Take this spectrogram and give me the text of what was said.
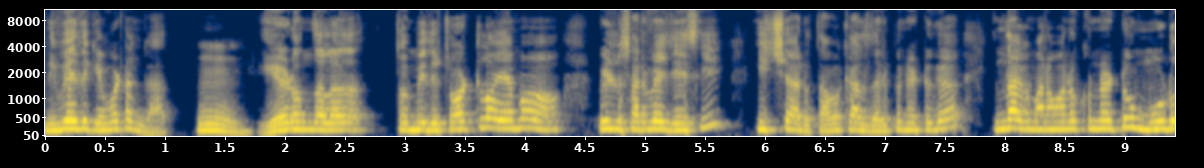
నివేదిక ఇవ్వటం కాదు. ఏడు వందల తొమ్మిది చోట్ల ఏమో వీళ్ళు సర్వే చేసి ఇచ్చారు. తవ్వకాలు జరిపినట్టుగా ఇందాక మనం అనుకున్నట్టు మూడు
